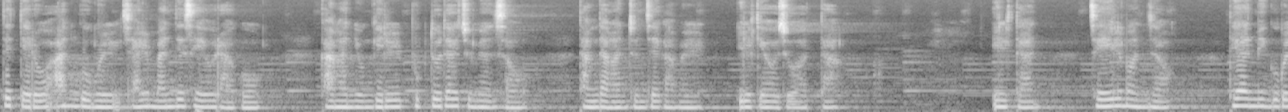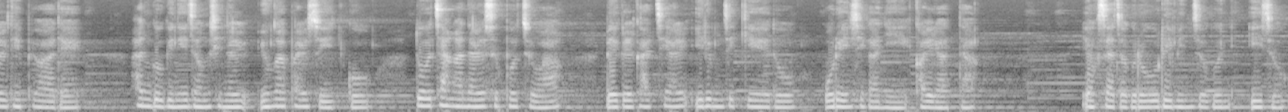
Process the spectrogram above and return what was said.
뜻대로 한궁을 잘 만드세요라고 강한 용기를 북돋아 주면서 당당한 존재감을 일깨워 주었다. 일단 제일 먼저 대한민국을 대표하되 한국인의 정신을 융합할 수 있고 또 장안할 스포츠와 맥을 같이 할 이름 짓기에도 오랜 시간이 걸렸다. 역사적으로 우리 민족은 이족,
